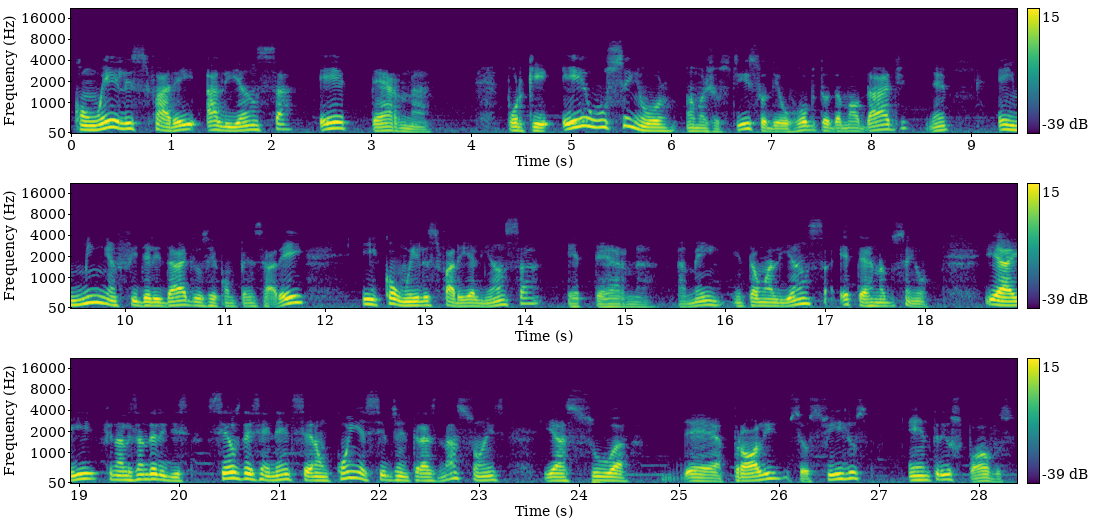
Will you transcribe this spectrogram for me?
com eles farei aliança eterna porque eu, o Senhor, amo a justiça, odeio o roubo, toda maldade, né? Em minha fidelidade os recompensarei e com eles farei aliança eterna. Amém? Então, aliança eterna do Senhor. E aí, finalizando, ele diz: Seus descendentes serão conhecidos entre as nações e a sua é, prole, seus filhos, entre os povos.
